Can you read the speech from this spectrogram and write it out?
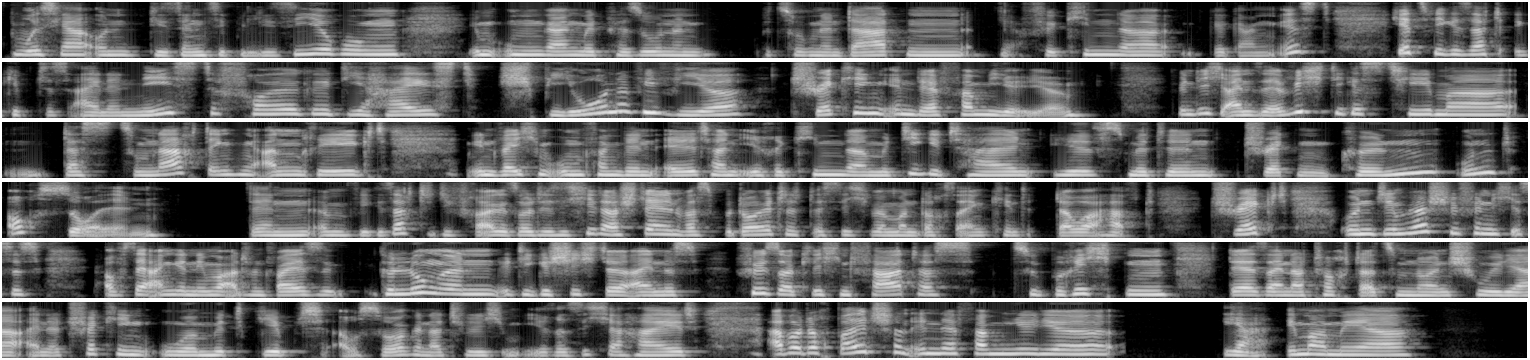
wo es ja um die Sensibilisierung im Umgang mit Personen bezogenen Daten ja, für Kinder gegangen ist. Jetzt, wie gesagt, gibt es eine nächste Folge, die heißt Spione wie wir, Tracking in der Familie. Finde ich ein sehr wichtiges Thema, das zum Nachdenken anregt, in welchem Umfang denn Eltern ihre Kinder mit digitalen Hilfsmitteln tracken können und auch sollen. Denn, ähm, wie gesagt, die Frage sollte sich jeder stellen, was bedeutet es sich, wenn man doch sein Kind dauerhaft trackt? Und dem Hörspiel, finde ich, ist es auf sehr angenehme Art und Weise gelungen, die Geschichte eines fürsorglichen Vaters zu berichten, der seiner Tochter zum neuen Schuljahr eine Tracking-Uhr mitgibt, aus Sorge natürlich um ihre Sicherheit, aber doch bald schon in der Familie, ja, immer mehr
